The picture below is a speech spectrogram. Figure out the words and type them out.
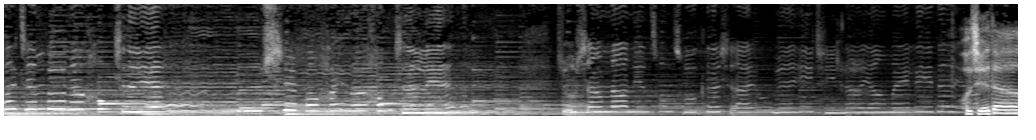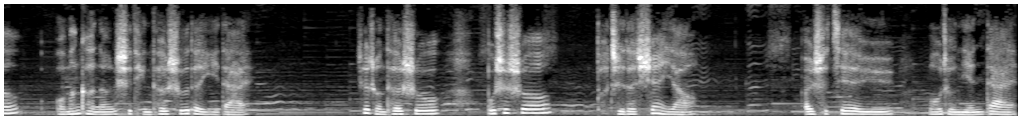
再见不能红着眼，是否还能红着脸？就像那年匆促刻下永远一起那样美丽的。我觉得我们可能是挺特殊的一代，这种特殊不是说多值得炫耀，而是介于。某种年代、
